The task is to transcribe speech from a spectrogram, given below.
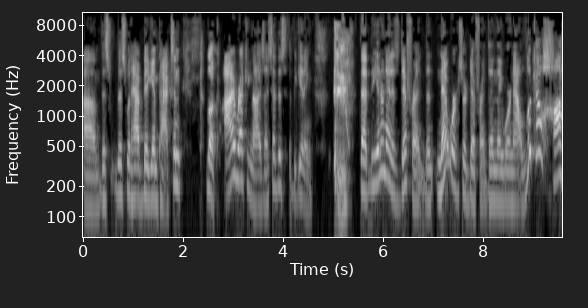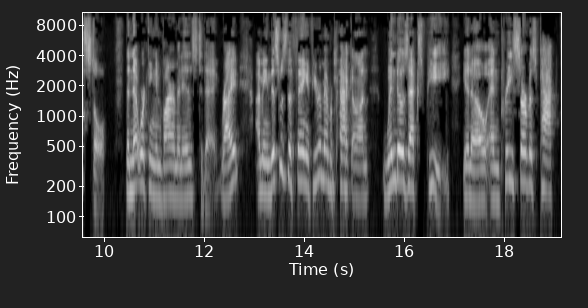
um, this this would have big impacts. And look, I recognize I said this at the beginning that the internet is different. The networks are different than they were now. Look how hostile the networking environment is today, right? I mean, this was the thing. If you remember back on Windows XP, you know, and pre-Service Pack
